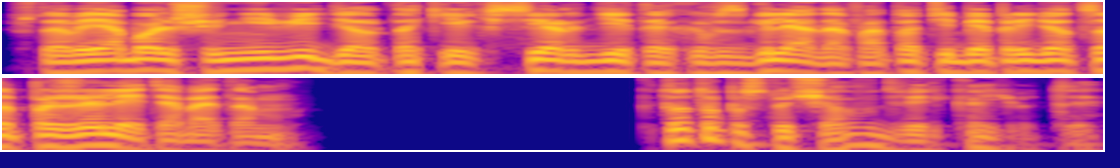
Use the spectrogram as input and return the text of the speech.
«Чтобы я больше не видел таких сердитых взглядов, а то тебе придется пожалеть об этом». Кто-то постучал в дверь каюты.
